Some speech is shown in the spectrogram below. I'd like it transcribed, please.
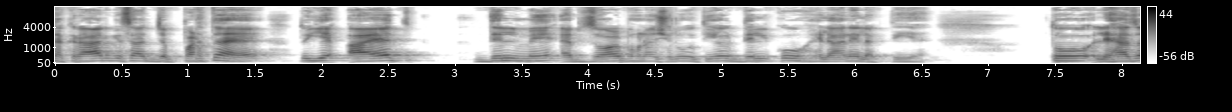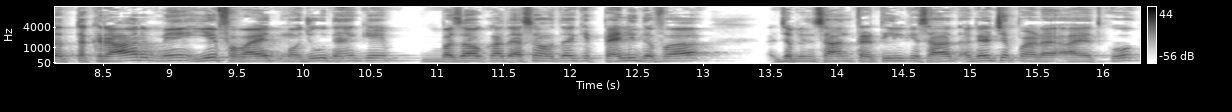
तकरार के साथ जब पढ़ता है तो ये आयत दिल में एब्जॉर्ब होना शुरू होती है और दिल को हिलाने लगती है। तो लिहाजा तकरार में ये फ़वाद मौजूद हैं कि बज़ात ऐसा होता है कि पहली दफ़ा जब इंसान तरतील के साथ अगरचे पढ़ रहा है आयत को,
